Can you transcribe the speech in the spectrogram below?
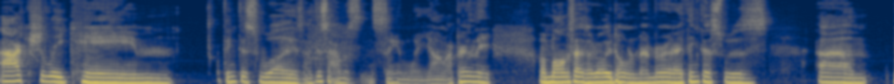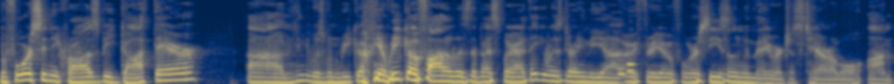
actually came. I think this was. I This I was insanely young. Apparently, my mom says I really don't remember it. I think this was um before Sidney Crosby got there. Um, I think it was when Rico, yeah, Rico Fata was the best player. I think it was during the uh, 03 04 season when they were just terrible. Um,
